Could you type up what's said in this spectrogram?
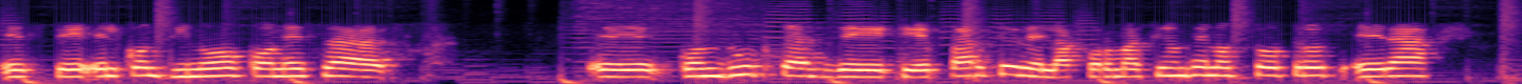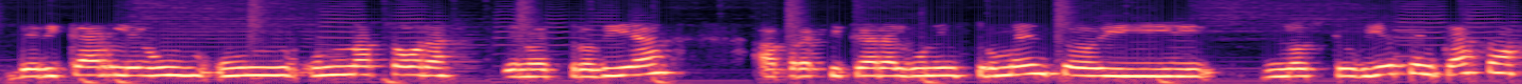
Este, él continuó con esas eh, conductas de que parte de la formación de nosotros era dedicarle unas horas de nuestro día a practicar algún instrumento y los que hubiese en casa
